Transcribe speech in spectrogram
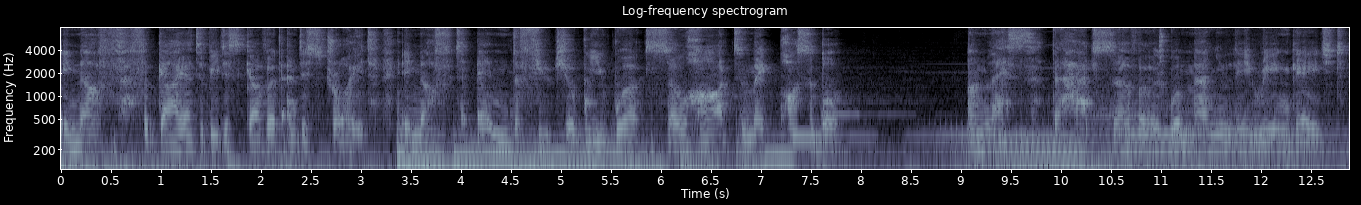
Enough for Gaia to be discovered and destroyed. Enough to end the future we worked so hard to make possible. Unless the hatch servos were manually re-engaged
